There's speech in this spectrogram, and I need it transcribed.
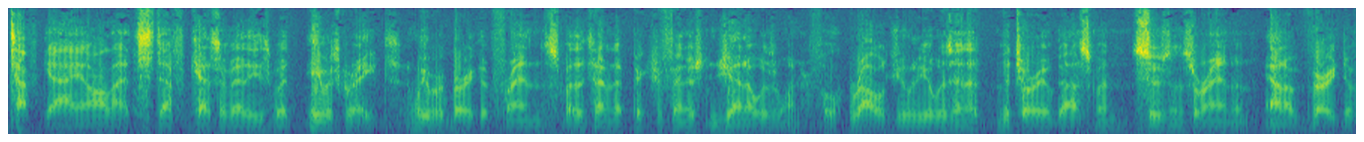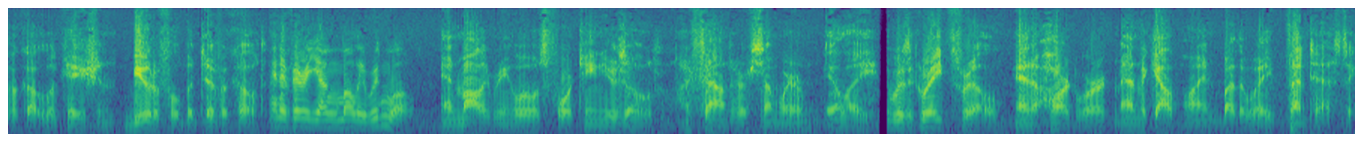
tough guy and all that stuff, Cassavetes, but he was great. We were very good friends by the time that picture finished, and Gena was wonderful. Raul Julia was in it, Vittorio Gassman, Susan Sarandon, on a very difficult location. Beautiful, but difficult. And a very young Molly Ringwald and Molly Ringwald was 14 years old. I found her somewhere in L.A. It was a great thrill and hard work. And McAlpine, by the way, fantastic.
